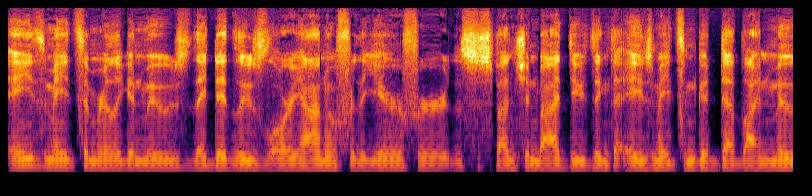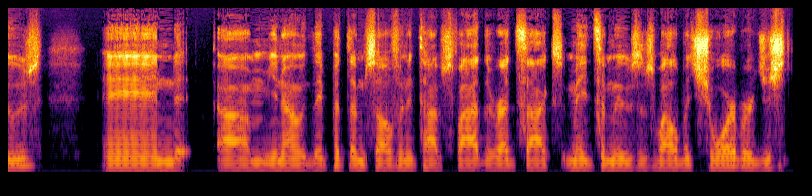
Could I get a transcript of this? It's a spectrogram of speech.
A's made some really good moves. They did lose Laureano for the year for the suspension, but I do think the A's made some good deadline moves. And um, you know, they put themselves in a top spot. The Red Sox made some moves as well, but Schwarber just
